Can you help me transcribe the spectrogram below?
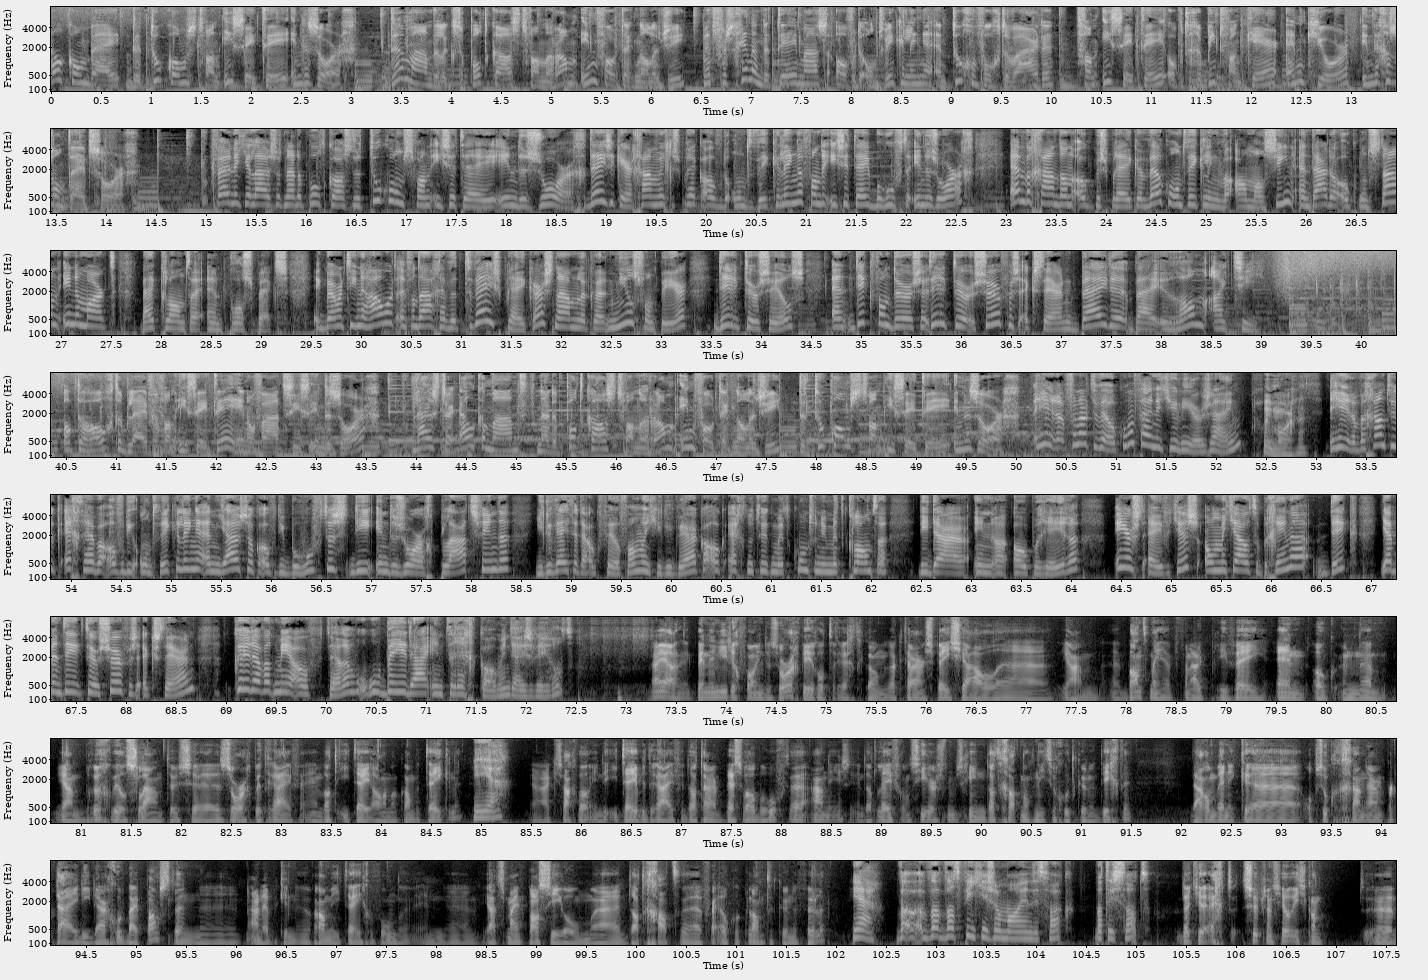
Welkom bij De Toekomst van ICT in de Zorg. De maandelijkse podcast van RAM Infotechnology met verschillende thema's over de ontwikkelingen en toegevoegde waarde van ICT op het gebied van care en cure in de gezondheidszorg. Fijn dat je luistert naar de podcast De Toekomst van ICT in de Zorg. Deze keer gaan we in gesprek over de ontwikkelingen van de ICT-behoeften in de zorg. En we gaan dan ook bespreken welke ontwikkelingen we allemaal zien en daardoor ook ontstaan in de markt bij klanten en prospects. Ik ben Martine Howard en vandaag hebben we twee sprekers, namelijk eh, Niels van Peer, directeur sales, en Dick van Deursen, directeur service extern, beide bij RAM IT. Op de hoogte blijven van ICT-innovaties in de zorg? Luister elke maand naar de podcast van RAM Infotechnology, de toekomst van ICT in de zorg. Heren, van harte welkom. Fijn dat jullie er zijn. Goedemorgen. Heren, we gaan natuurlijk echt hebben over die ontwikkelingen en juist ook over die behoeftes die in de zorg plaatsvinden. Jullie weten daar ook veel van, want jullie werken ook echt natuurlijk met continu met klanten die daarin uh, opereren. Eerst eventjes, om met jou te beginnen. Dick, jij bent directeur service extern. Kun je daar wat meer over vertellen? Hoe ben je daarin terechtgekomen in deze wereld? Nou ja, ik ben in ieder geval in de zorgwereld terechtgekomen. Dat ik daar een speciaal uh, ja, band mee heb vanuit privé. En ook een, uh, ja, een brug wil slaan tussen uh, zorgbedrijven en wat IT allemaal kan betekenen. Ja. Ja, ik zag wel in de IT-bedrijven dat daar best wel behoefte aan is. En dat leveranciers misschien dat gat nog niet zo goed kunnen dichten daarom ben ik uh, op zoek gegaan naar een partij die daar goed bij past. En uh, nou, daar heb ik in RAM IT gevonden. En uh, ja, het is mijn passie om dat gat voor elke klant te kunnen vullen. Ja, wat, wat vind je zo mooi in dit vak? Wat is dat? Dat je echt substantieel iets kan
